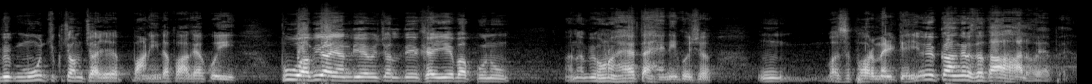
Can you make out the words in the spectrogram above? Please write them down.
ਵੀ ਮੂੰਹ ਚ ਚਮਚਾ ਜਿਹਾ ਪਾਣੀ ਦਾ ਪਾ ਗਿਆ, ਕੋਈ ਭੂਆ ਵੀ ਆ ਜਾਂਦੀ ਹੈ ਵੀ ਚਲ ਦੇਖ ਆਈਏ ਬਾਪੂ ਨੂੰ। ਹਨਾ ਵੀ ਹੁਣ ਹੈ ਤਾਂ ਹੈ ਨਹੀਂ ਕੁਛ। ਊਂ ਬਸ ਫਾਰਮੈਲਿਟੀ ਇਹ ਕਾਂਗਰਸ ਦਾ ਤਾਂ ਆਹ ਹਾਲ ਹੋਇਆ ਪਿਆ।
